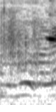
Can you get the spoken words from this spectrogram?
Look, look.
